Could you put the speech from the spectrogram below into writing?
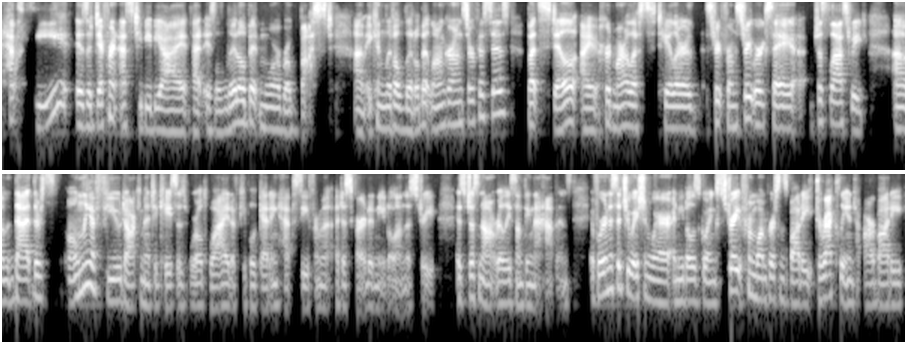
Hep C is a different STBBI that is a little bit more robust. Um, it can live a little bit longer on surfaces, but still, I heard Marliss Taylor from Streetwork say just last week um, that there's only a few documented cases worldwide of people getting hep C from a, a, discarded needle on the street. It's just not really something that happens. If we're in a situation where a needle is going straight from one person's body directly into our body,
